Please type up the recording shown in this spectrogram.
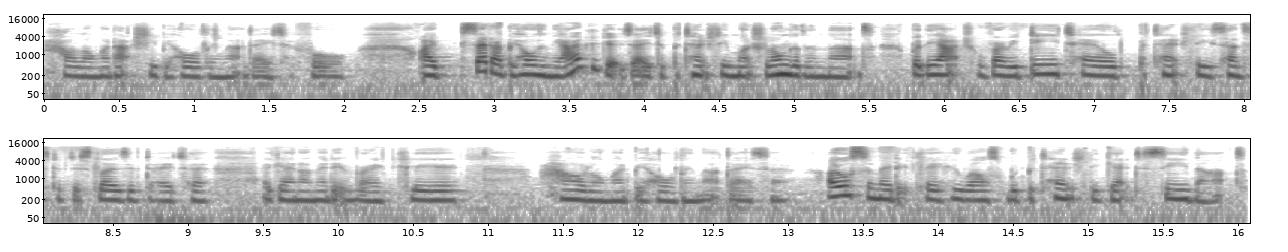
how long I'd actually be holding that data for. I said I'd be holding the aggregate data potentially much longer than that, but the actual very detailed, potentially sensitive disclosive data, again, I made it very clear clear how long I'd be holding that data. I also made it clear who else would potentially get to see that,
